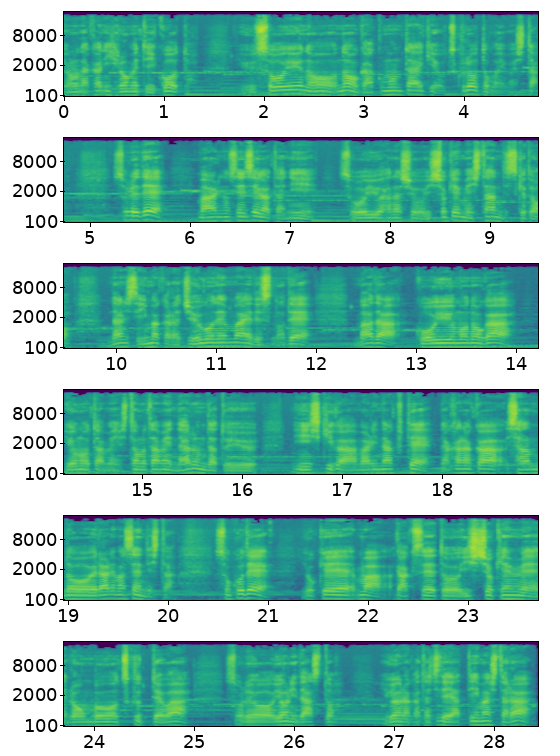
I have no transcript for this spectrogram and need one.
世の中に広めていこうと。いうそういうのの学問体系を作ろうと思いました。それで周りの先生方にそういう話を一生懸命したんですけど何せ今から15年前ですのでまだこういうものが世のため人のためになるんだという認識があまりなくてなかなか賛同を得られませんでした。そこで余計まあ学生と一生懸命論文を作ってはそれを世に出すというような形でやっていましたら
